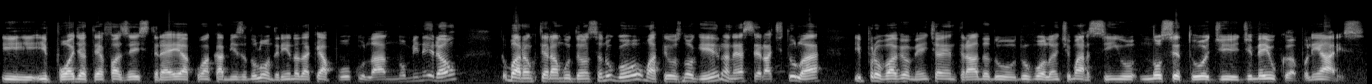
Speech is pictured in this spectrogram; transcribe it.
e, e, pode até fazer estreia com a camisa do Londrina daqui a pouco lá no Mineirão. Tubarão que terá mudança no gol, Matheus Nogueira, né? Será titular e provavelmente a entrada do, do volante Marcinho no setor de, de meio campo. Linhares.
